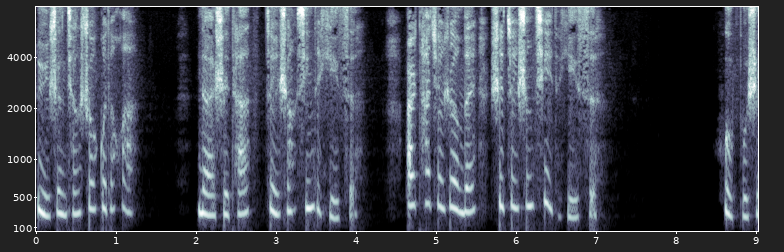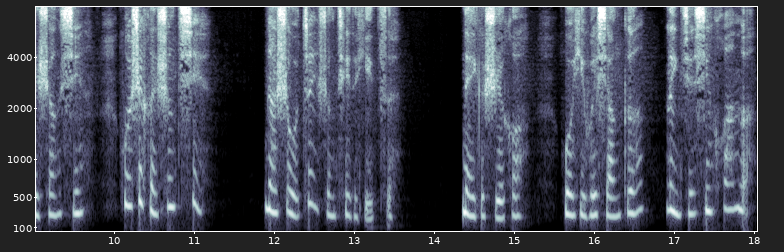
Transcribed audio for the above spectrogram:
吕胜强说过的话，那是他最伤心的一次，而他却认为是最生气的一次。我不是伤心，我是很生气，那是我最生气的一次。那个时候，我以为翔哥另结新欢了。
